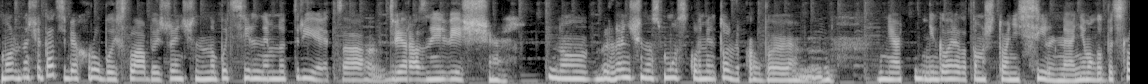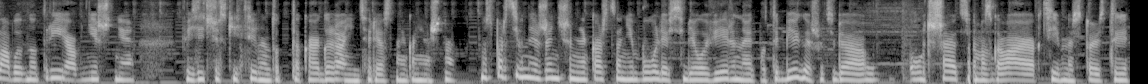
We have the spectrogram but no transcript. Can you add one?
Можно считать себя хрупкой и слабой женщиной, но быть сильной внутри — это две разные вещи. Но женщина с мускулами тоже как бы не, не говорят о том, что они сильные. Они могут быть слабые внутри, а внешне физически сильный. Тут такая грань интересная, конечно. Но спортивные женщины, мне кажется, они более в себе уверены. Вот ты бегаешь, у тебя улучшается мозговая активность, то есть ты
